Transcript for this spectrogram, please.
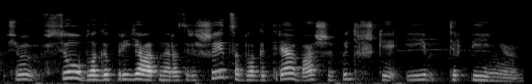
В общем, все благоприятно разрешится благодаря вашей выдержке и терпению.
